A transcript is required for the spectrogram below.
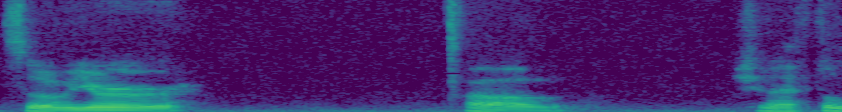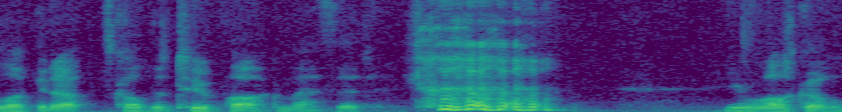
So you're um should I have to look it up? It's called the Tupac method. You're welcome.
